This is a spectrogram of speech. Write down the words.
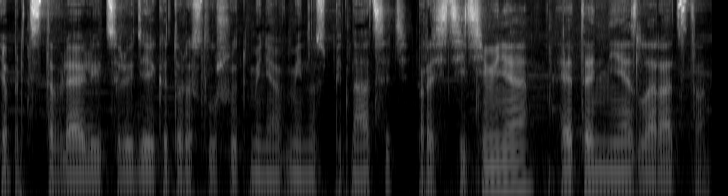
Я представляю лица людей, которые слушают меня в минус 15. Простите меня, это не злорадство.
